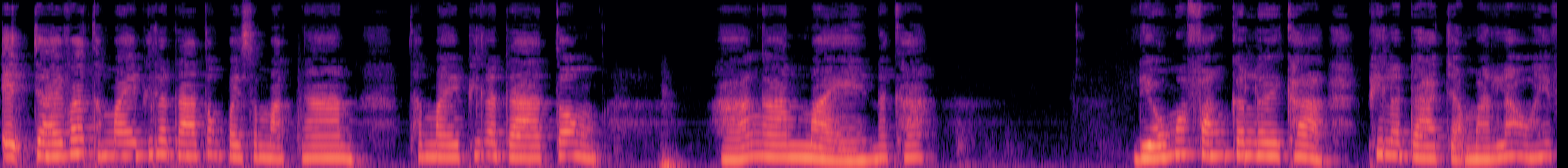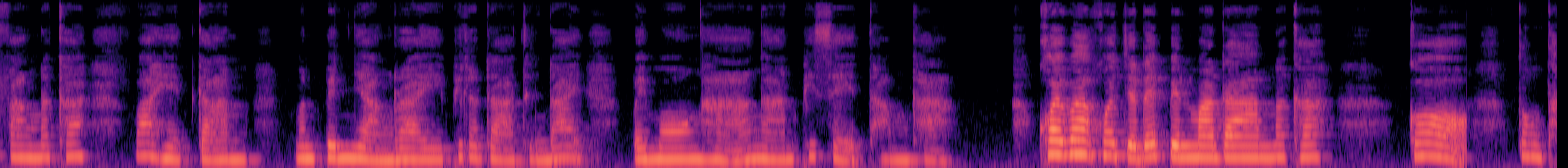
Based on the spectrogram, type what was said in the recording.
เอะใจว่าทำไมพิรดาต้องไปสมัครงานทำไมพิรดาต้องหางานใหม่นะคะ เดี๋ยวมาฟังกันเลยค่ะ พิรดาจะมาเล่าให้ฟังนะคะ ว่าเหตุการณ์มันเป็นอย่างไรพิรดาถึงได้ไปมองหางานพิเศษทำค่ะ ค่อยว่าค่อยจะได้เป็นมาดามนะคะ ก็ต้องท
